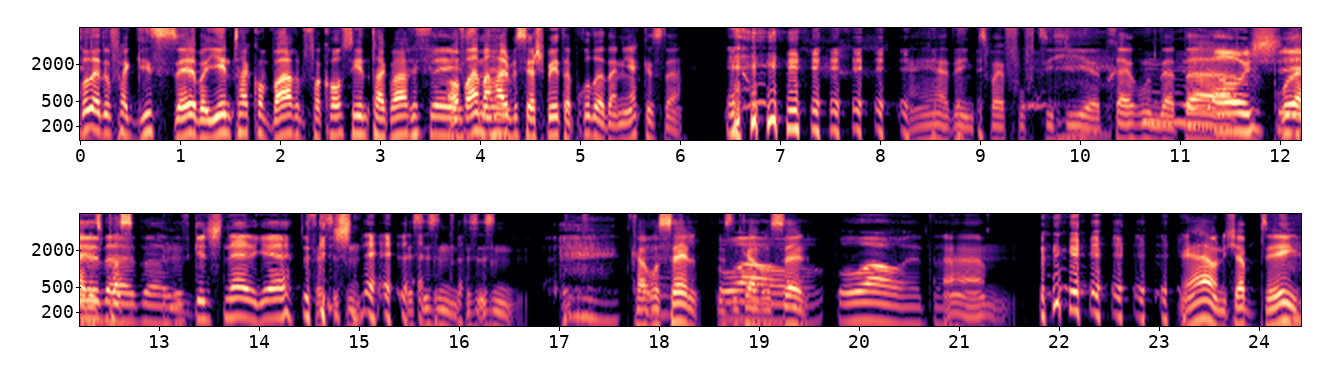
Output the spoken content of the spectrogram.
Bruder, du vergisst selber, jeden Tag kommt Ware, du verkaufst jeden Tag Ware. Safe, Auf einmal ein halbes Jahr später, Bruder, deine Jacke ist da. Naja, denk 250 hier, 300 da. Oh shit, Bruder, das pass- Alter. Das geht schnell, gell? Das, Das geht ist ein- schnell. Das ist ein, das ist ein Karussell. Das ist ein Karussell. Wow, Alter. Ähm, ja, und ich hab Ding.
